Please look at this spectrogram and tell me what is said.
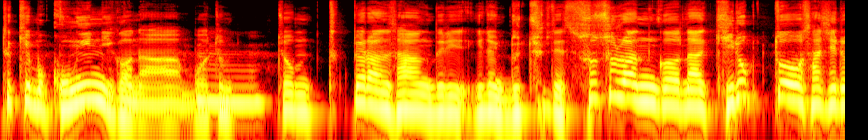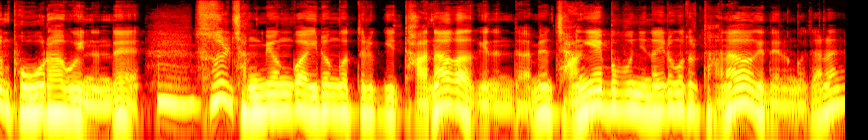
특히 뭐 공인이거나 뭐 좀좀 음. 특별한 사항들이 그냥 누출돼 수술한 거나 기록도 사실은 보호를 하고 있는데 음. 수술 장면과 이런 것들이 다 나가게 된다면 장애 부분이나 이런 것들 다 나가게 되는 거잖아요.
